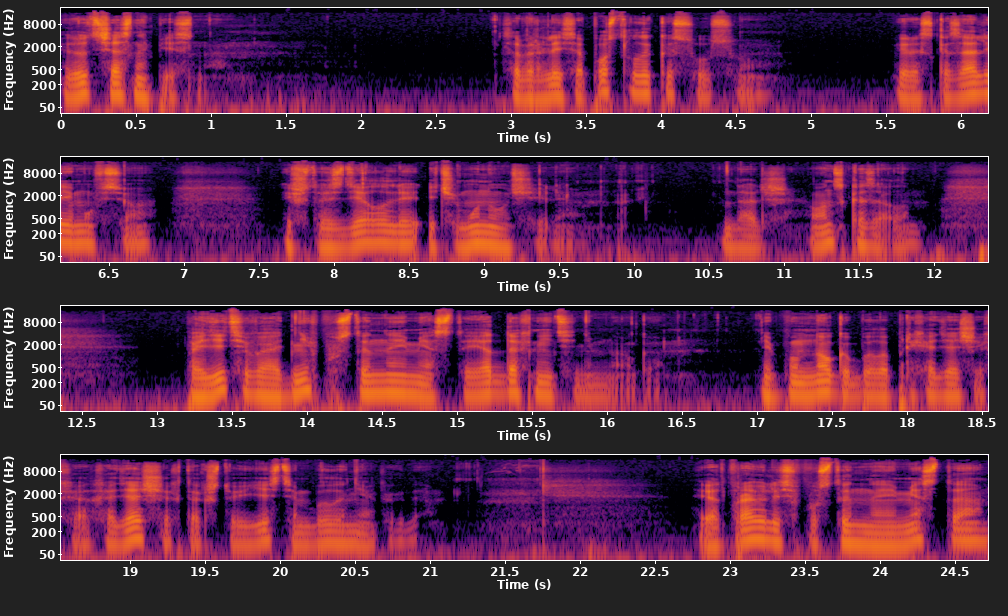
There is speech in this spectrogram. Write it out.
И тут сейчас написано. Собрались апостолы к Иисусу и рассказали ему все, и что сделали, и чему научили. Дальше. Он сказал им, «Пойдите вы одни в пустынное место и отдохните немного, Ибо много было приходящих и отходящих, так что и есть им было некогда. И отправились в пустынное место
